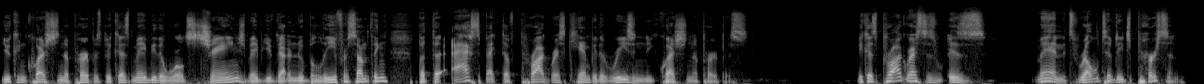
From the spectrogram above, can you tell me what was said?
You can question the purpose because maybe the world's changed, maybe you've got a new belief or something, but the aspect of progress can't be the reason you question the purpose. Because progress is is man, it's relative to each person.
